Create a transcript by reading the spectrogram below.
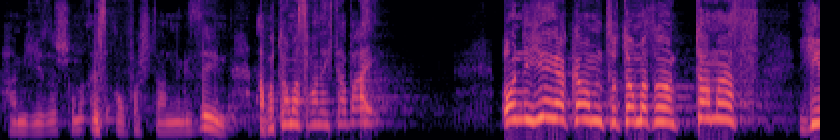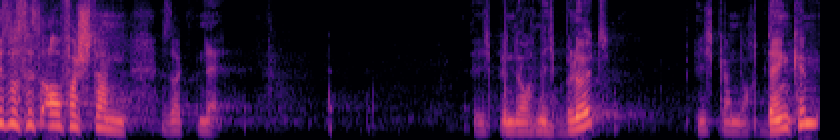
haben Jesus schon als auferstanden gesehen. Aber Thomas war nicht dabei. Und die Jünger kommen zu Thomas und sagen, Thomas, Jesus ist auferstanden. Er sagt, nee, ich bin doch nicht blöd, ich kann doch denken,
